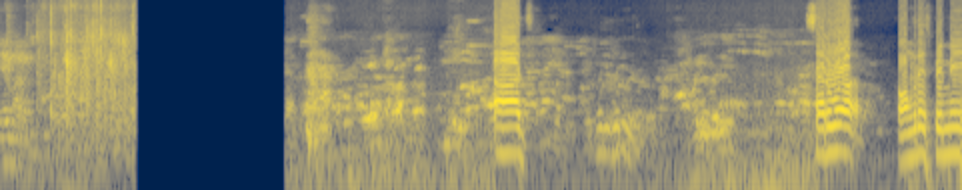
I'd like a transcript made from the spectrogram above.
जय महाराष्ट्र. आज सर्व काँग्रेसप्रेमी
